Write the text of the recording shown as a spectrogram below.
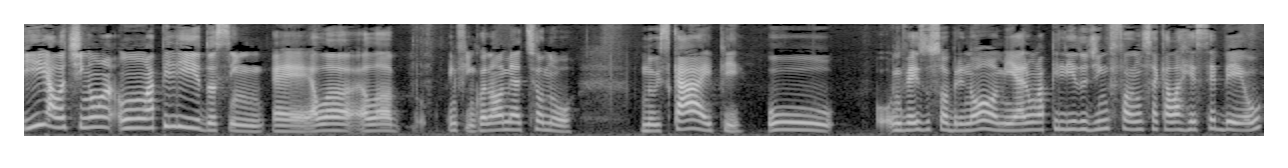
E ela tinha um, um apelido, assim. É, ela, ela, enfim, quando ela me adicionou no Skype, o, em vez do sobrenome, era um apelido de infância que ela recebeu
